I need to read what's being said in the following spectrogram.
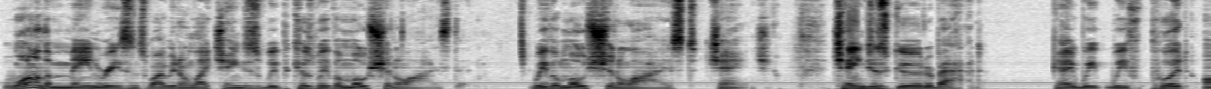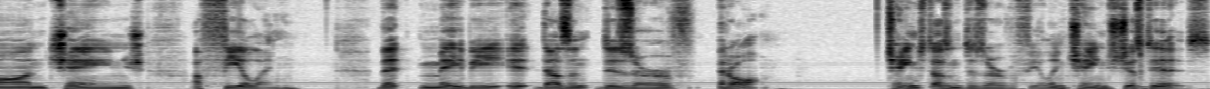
one of the main reasons why we don't like change is we, because we've emotionalized it. We've emotionalized change. Change is good or bad. Okay, we, we've put on change a feeling that maybe it doesn't deserve at all. Change doesn't deserve a feeling, change just is.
